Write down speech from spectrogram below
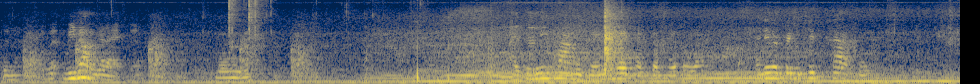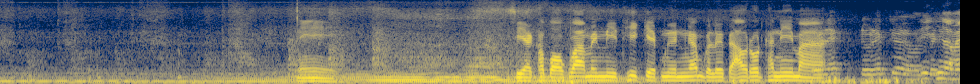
ตัวนั้นวีนอมก็ได้ลองดูดิไอ้ตัวนี้ผ้ามันแข็งไม่ขัดกับไขประวานอันนี้มันเป็นคลิปผ้าผม นี่ เสียเขาบอกว่าไม่มีที่เก็บเงินครับก็เลยไปเอารถคันนี้มา ดูเล็กดูเล็กเกอร์มันนี่เป็นเชื่อไหม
